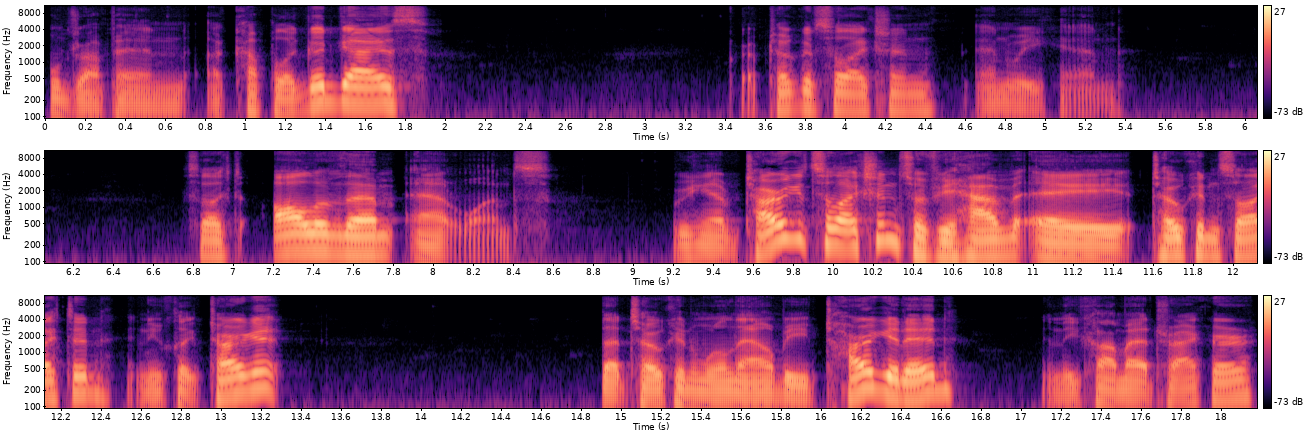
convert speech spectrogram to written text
We'll drop in a couple of good guys. Grab token selection, and we can select all of them at once. We can have target selection. So if you have a token selected and you click target, that token will now be targeted in the combat tracker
